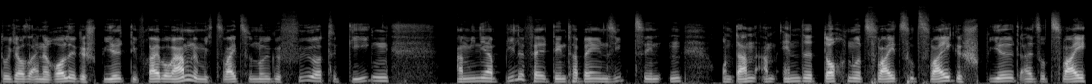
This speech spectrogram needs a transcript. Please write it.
durchaus eine Rolle gespielt. Die Freiburger haben nämlich 2 zu 0 geführt gegen Arminia Bielefeld den Tabellen 17. und dann am Ende doch nur 2 zu 2 gespielt, also zwei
